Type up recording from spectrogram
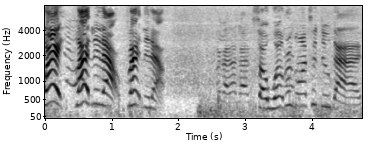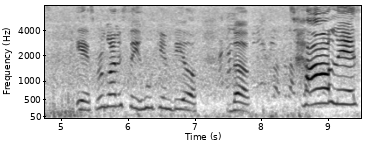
Wait, flatten it out. Flatten it out. I got I got. So what we're going to do, guys, is we're going to see who can build the tallest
